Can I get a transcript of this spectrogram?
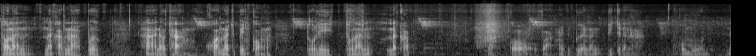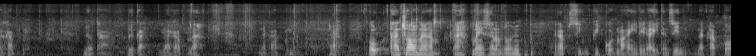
เท่านั้นนะครับนะเพื่อหาแนวทางความน่าจะเป็นของตัวเลขเท่านั้นนะครับนะก็ฝากให้เพื่อนๆนั้นพิจารณาข้อมูลนะครับ แนวทางด้วยกันนะครับนะนะครับโอ้ทางช่องนะครับนะไม่สนับสนุนนะครับสิ่งผิดกฎหมายใด ๆ ทั้งสิ้นนะครับ ก็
